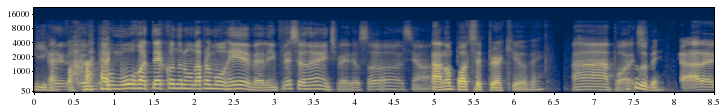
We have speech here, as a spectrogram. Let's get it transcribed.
Ih, Cara, eu, rapaz. eu- eu morro até quando não dá pra morrer, velho. É impressionante, velho. Eu só, assim, ó. Ah, não pode ser pior que eu, velho. Ah, Mas pode. Tudo bem. Cara, é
